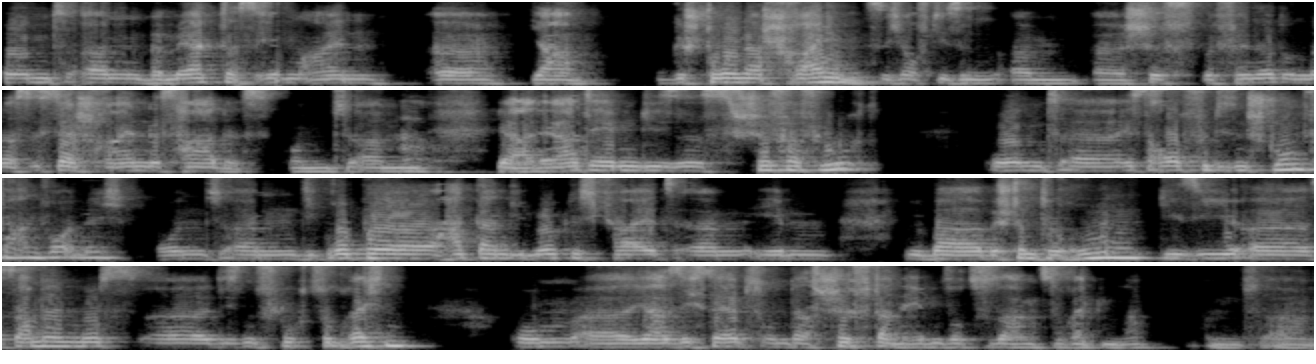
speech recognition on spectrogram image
und ähm, bemerkt, dass eben ein äh, ja, gestohlener Schrein sich auf diesem ähm, äh, Schiff befindet und das ist der Schrein des Hades. Und ähm, ah. ja, der hat eben dieses Schiff verflucht und äh, ist auch für diesen Sturm verantwortlich. Und ähm, die Gruppe hat dann die Möglichkeit, ähm, eben über bestimmte Ruhen, die sie äh, sammeln muss, äh, diesen Fluch zu brechen, um äh, ja, sich selbst und das Schiff dann eben sozusagen zu retten. Ne? Und äh,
